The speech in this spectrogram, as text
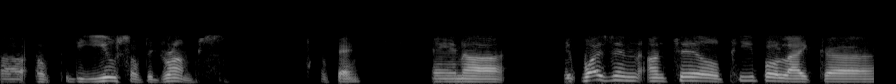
uh, of the use of the drums okay and uh it wasn't until people like uh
